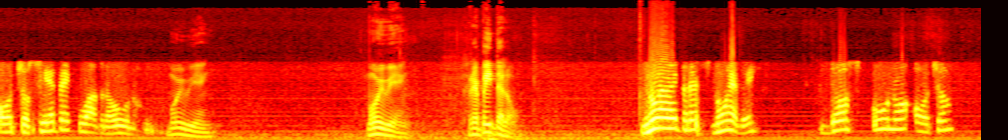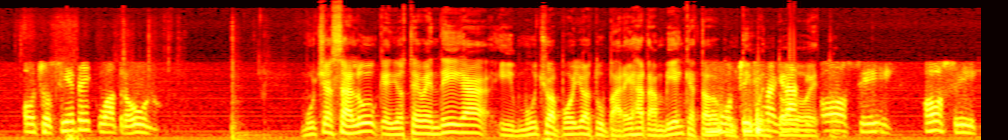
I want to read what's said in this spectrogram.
8741. Muy bien. Muy bien. Repítelo. 939 218 8741. Mucha salud, que Dios te bendiga y mucho apoyo a tu pareja también que ha estado Muchísimas contigo en todo gracias. esto. Oh, sí. Oh, sí.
